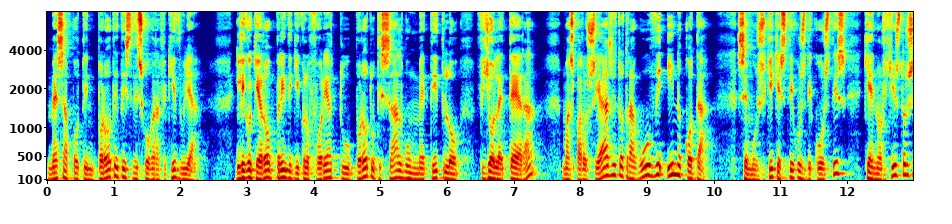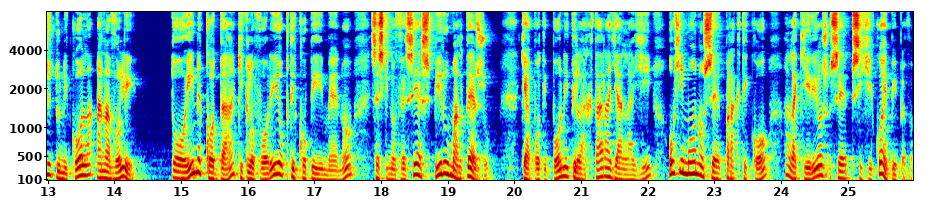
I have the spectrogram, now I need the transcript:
μέσα από την πρώτη της δισκογραφική δουλειά. Λίγο καιρό πριν την κυκλοφορία του πρώτου της άλμπουμ με τίτλο «Βιολετέρα», μας παρουσιάζει το τραγούδι «Είναι κοντά», σε μουσική και στίχους δικούς της και ενορχίστρωση του Νικόλα Αναδολή. Το «Είναι κοντά» κυκλοφορεί οπτικοποιημένο σε σκηνοθεσία Σπύρου Μαλτέζου και αποτυπώνει τη λαχτάρα για αλλαγή όχι μόνο σε πρακτικό αλλά κυρίως σε ψυχικό επίπεδο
